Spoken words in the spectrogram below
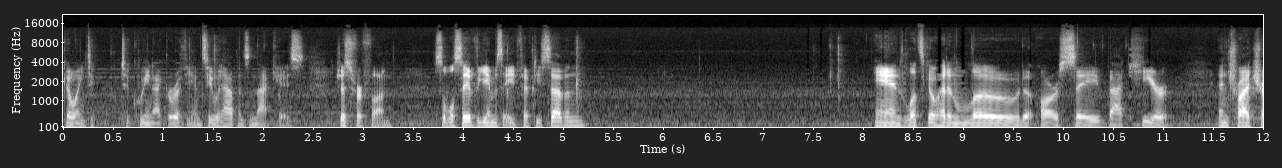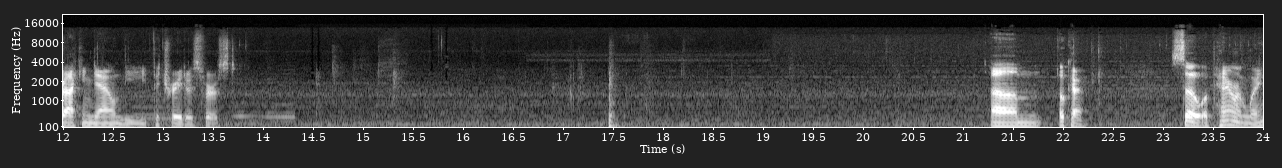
going to, to Queen Akorithi and see what happens in that case, just for fun. So we'll save the game as 857. And let's go ahead and load our save back here, and try tracking down the, the traders first. Um, okay. So, apparently,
